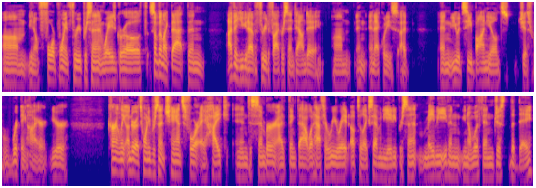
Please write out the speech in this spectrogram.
um, you know, 4.3% wage growth, something like that, then I think you could have a three to 5% down day um, in, in equities. I, and you would see bond yields just ripping higher. You're currently under a 20% chance for a hike in December. I think that would have to re-rate up to like 70, 80%, maybe even, you know, within just the day,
